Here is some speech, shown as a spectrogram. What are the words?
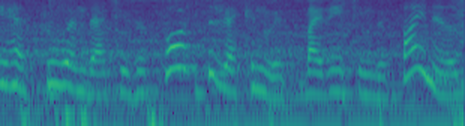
She has proven that she's a force to reckon with by reaching the finals.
